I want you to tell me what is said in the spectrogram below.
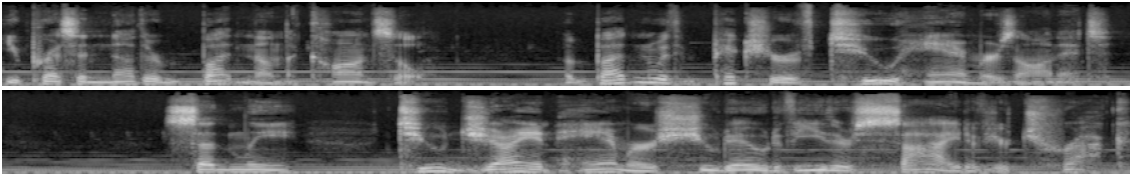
you press another button on the console, a button with a picture of two hammers on it. Suddenly, two giant hammers shoot out of either side of your truck.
